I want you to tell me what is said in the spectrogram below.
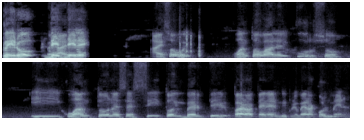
pero desde... A eso, voy. ¿Cuánto vale el curso y cuánto necesito invertir para tener mi primera colmena?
